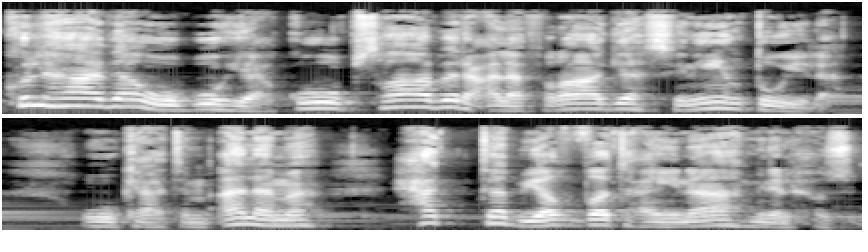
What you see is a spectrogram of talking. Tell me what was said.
كل هذا وأبوه يعقوب صابر على فراقه سنين طويلة. وكاتم ألمه حتى بيضت عيناه من الحزن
